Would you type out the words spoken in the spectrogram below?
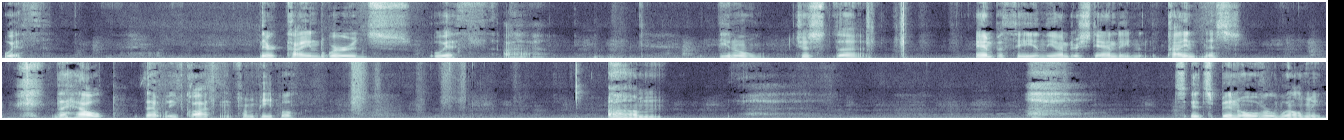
with their kind words, with, uh, you know, just the empathy and the understanding and the kindness, the help that we've gotten from people. Um, it's, been overwhelming.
